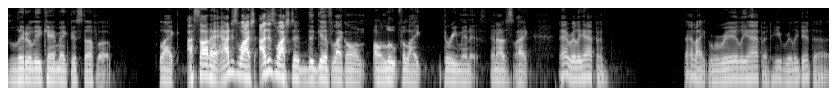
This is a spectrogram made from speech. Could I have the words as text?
Literally can't make this stuff up. Like I saw that, I just watched, I just watched the the gift like on on loop for like three minutes, and I was like, that really happened. That like really happened. He really did that.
